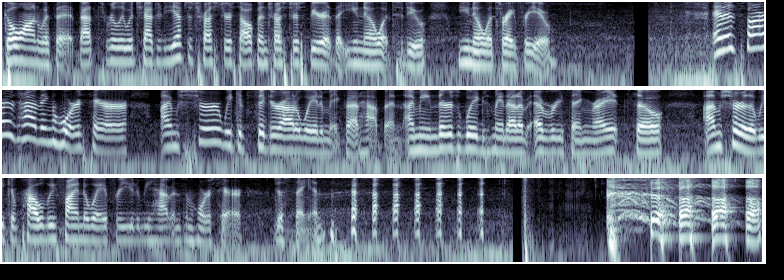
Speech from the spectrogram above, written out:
go on with it. That's really what you have to do. You have to trust yourself and trust your spirit that you know what to do, you know what's right for you. And as far as having horsehair, I'm sure we could figure out a way to make that happen. I mean, there's wigs made out of everything, right? So I'm sure that we could probably find a way for you to be having some horsehair. Just saying.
